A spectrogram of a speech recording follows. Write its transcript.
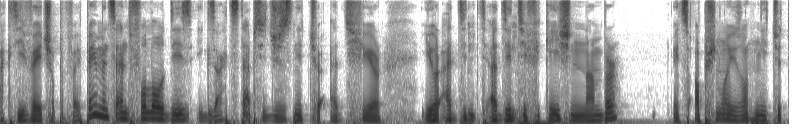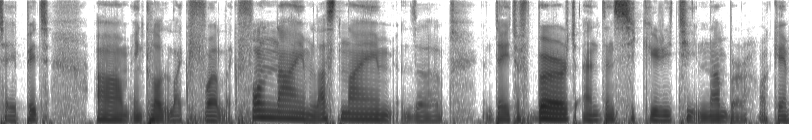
activate shopify payments and follow these exact steps. You just need to add here your ident identification number. It's optional. You don't need to type it. Um, include like for like full name last name the date of birth and then security number. Okay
